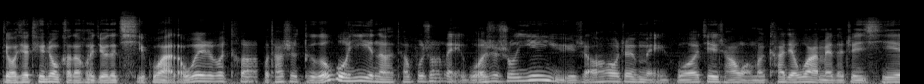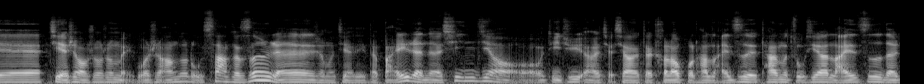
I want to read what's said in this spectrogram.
有些听众可能会觉得奇怪了，为什么特朗普他是德国裔呢？他不说美国，是说英语。然后这美国经常我们看见外面的这些介绍说说美国是盎格鲁撒克森人什么建立的白人的新教地区，而且像在特朗普他来自他们祖先来自的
